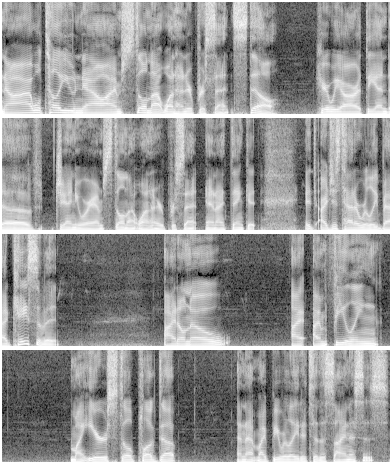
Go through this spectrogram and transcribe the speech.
Now, I will tell you now, I'm still not 100%. Still, here we are at the end of January. I'm still not 100%. And I think it, it I just had a really bad case of it. I don't know. I, I'm feeling my ears still plugged up, and that might be related to the sinuses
